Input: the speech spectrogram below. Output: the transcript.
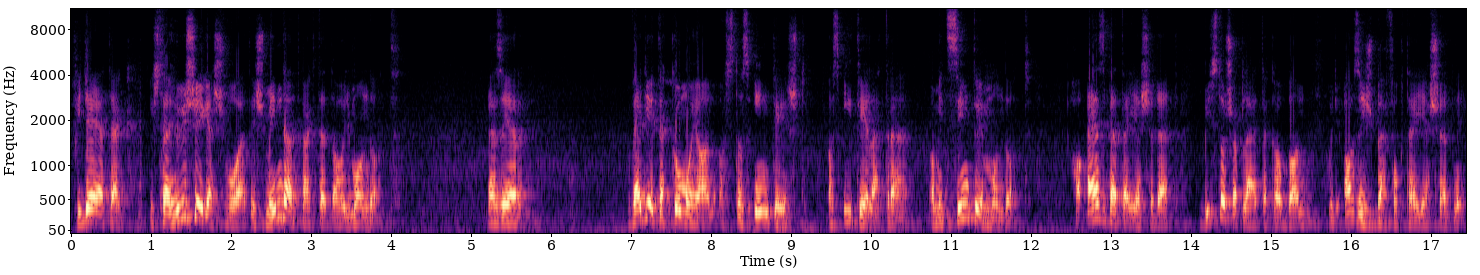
figyeljetek, Isten hűséges volt, és mindent megtett, ahogy mondott. Ezért vegyétek komolyan azt az intést az ítéletre, amit szintén mondott. Ha ez beteljesedett, biztosak lehetek abban, hogy az is be fog teljesedni.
